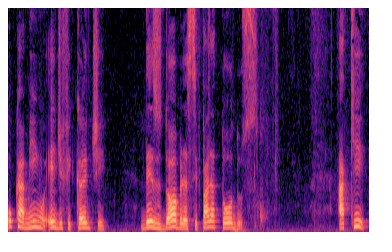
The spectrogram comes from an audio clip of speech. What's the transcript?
o caminho edificante desdobra-se para todos. Aqui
